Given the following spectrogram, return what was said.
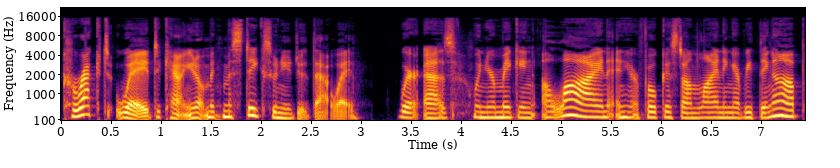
correct way to count. You don't make mistakes when you do it that way. Whereas when you're making a line and you're focused on lining everything up,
